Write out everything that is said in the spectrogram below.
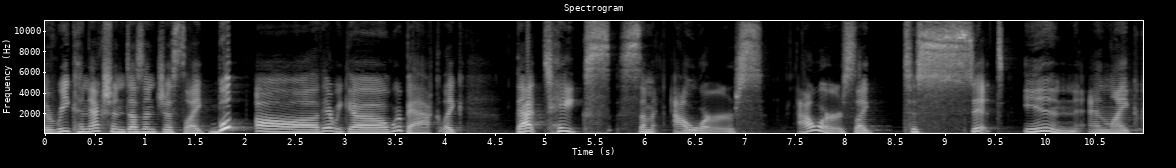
The reconnection doesn't just like, whoop, oh, there we go, we're back. Like that takes some hours, hours, like to sit in and like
